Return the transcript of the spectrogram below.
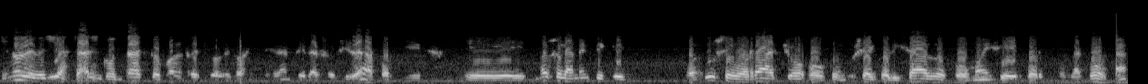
que no debería estar en contacto con el resto de los integrantes de la sociedad, porque eh, no solamente que conduce borracho o conduce alcoholizado, como ese por, por la costa,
